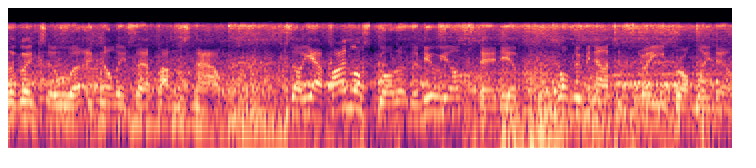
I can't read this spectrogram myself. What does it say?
They're going to uh, acknowledge their fans now. So yeah, final score at the New York Stadium, Rotherham United 3, Bromley nil.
